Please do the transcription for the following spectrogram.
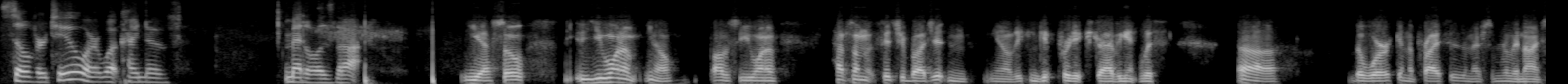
silver too, or what kind of metal is that? Yeah, so you want to, you know, obviously you want to have something that fits your budget, and you know they can get pretty extravagant with uh, the work and the prices, and there's some really nice,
